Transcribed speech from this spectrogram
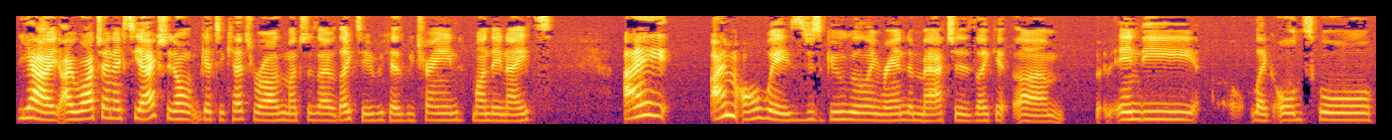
yeah, I, I watch NXT. I actually don't get to catch Raw as much as I would like to because we train Monday nights. I I'm always just googling random matches like um, indie, like old school.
